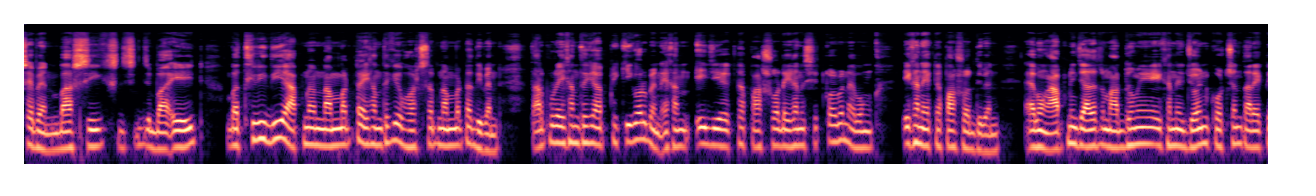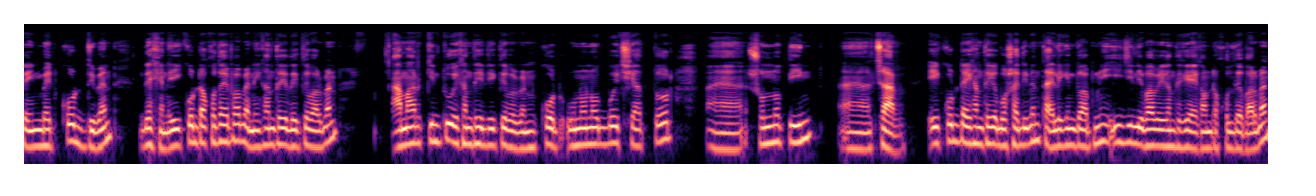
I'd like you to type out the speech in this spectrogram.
সেভেন বা সিক্স বা এইট বা থ্রি দিয়ে আপনার নাম্বারটা এখান থেকে হোয়াটসঅ্যাপ নাম্বারটা দিবেন। তারপরে এখান থেকে আপনি কি করবেন? এখান, এই যে একটা পাসওয়ার্ড এখানে সেট করবেন এবং এখানে একটা পাসওয়ার্ড দিবেন এবং আপনি যাদের মাধ্যমে এখানে জয়েন করছেন তার একটা ইনভাইট কোড দিবেন। দেখেন এই কোডটা কোথায় পাবেন? এখান থেকে দেখতে পারবেন। আমার কিন্তু এখান থেকে দেখতে পারবেন কোড উননব্বই ছিয়াত্তর শূন্য তিন চার। এই কোডটা এখান থেকে বসাই দিবেন, তাইলে কিন্তু আপনি ইজিলিভাবে এখান থেকে অ্যাকাউন্টটা খুলতে পারবেন।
